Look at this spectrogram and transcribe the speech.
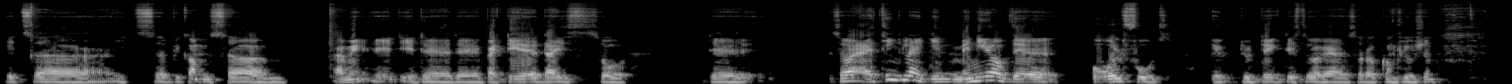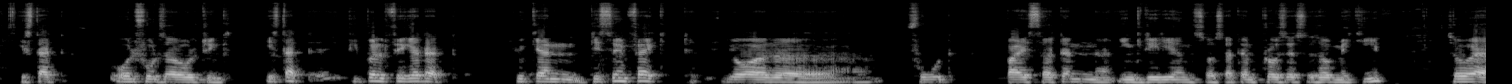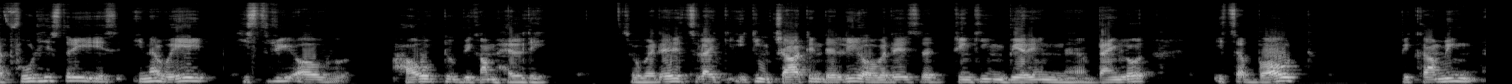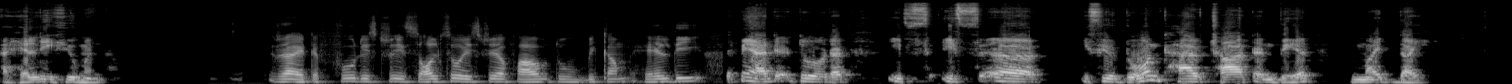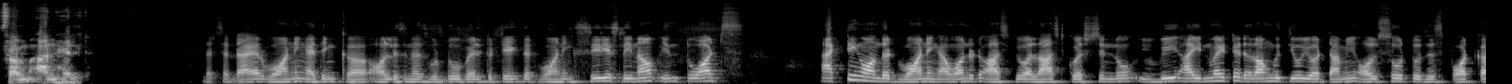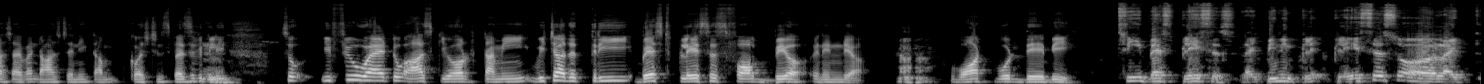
it's uh, it's uh, becomes um, I mean it, it uh, the bacteria dies so the so I think like in many of the old foods if, to take this to a sort of conclusion is that old foods or old drinks is that people figure that you can disinfect your uh, food by certain uh, ingredients or certain processes of making it. So, uh, food history is in a way history of how to become healthy. So, whether it's like eating chaat in Delhi or whether it's uh, drinking beer in uh, Bangalore, it's about becoming a healthy human. Right. Food history is also history of how to become healthy. Let me add to that: if if uh, if you don't have chaat and beer, you might die from unhealth. That's a dire warning. I think uh, all listeners would do well to take that warning seriously. Now, in towards acting on that warning, I wanted to ask you a last question. No, we I invited along with you your tummy also to this podcast. I haven't asked any tum- question specifically. Mm. So, if you were to ask your tummy, which are the three best places for beer in India? Uh-huh. What would they be? Three best places, like meaning pla- places or like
